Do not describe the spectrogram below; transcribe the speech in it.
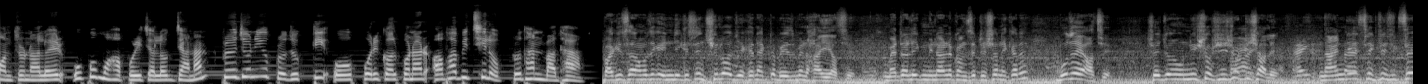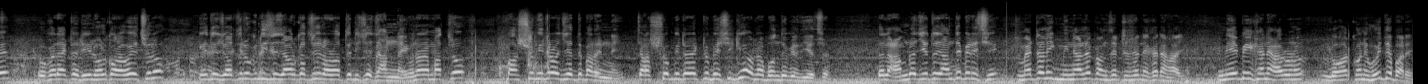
মন্ত্রণালয়ের উপমহাপরিচালক জানান, প্রয়োজনীয় প্রযুক্তি ও পরিকল্পনার অভাবই ছিল প্রধান বাধা। পাকিস্তান আমাদেরকে ইন্ডিকেশন ছিল যে এখানে একটা বেসমেন্ট হাই আছে। মেটালিক মিনারেল কনসেন্ট্রেশন এখানে বোঝাই আছে। সেই জন্য উনিশশো ছেষট্টি সালে নাইনটিন সিক্সটি সিক্সে ওখানে একটা রিল হোল করা হয়েছিল। কিন্তু যতটুকু নিচে যাওয়ার কথা ছিল, ওরা নিচে যান নাই। ওনারা মাত্র পাঁচশো মিটারও যেতে পারেন নাই। চারশো মিটার একটু বেশি গিয়ে ওনারা বন্ধ করে দিয়েছে। তাহলে আমরা যেহেতু জানতে পেরেছি মেটালিক মিনারেল কনসেন্ট্রেশন এখানে হাই মেবি এখানে আরও লোহার খনি হইতে পারে।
